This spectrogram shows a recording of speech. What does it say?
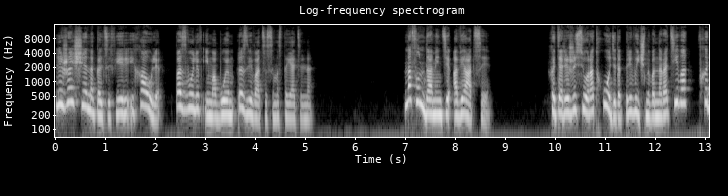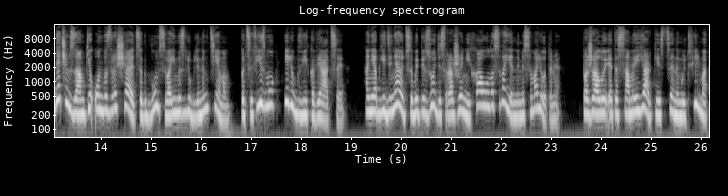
лежащее на кальцифере и Хауле, позволив им обоим развиваться самостоятельно. На фундаменте авиации. Хотя режиссер отходит от привычного нарратива, в «Ходячем замке» он возвращается к двум своим излюбленным темам – пацифизму и любви к авиации – они объединяются в эпизоде сражений Хаула с военными самолетами. Пожалуй, это самые яркие сцены мультфильма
